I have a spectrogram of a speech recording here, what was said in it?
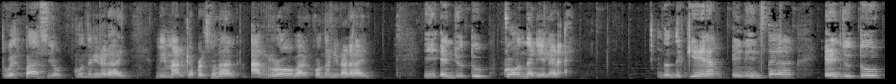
tu espacio con Daniel Aray, mi marca personal, arroba con Daniel Aray, y en YouTube con Daniel Aray. Donde quieran, en Instagram, en YouTube,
